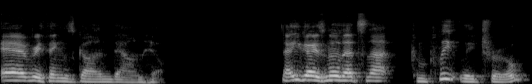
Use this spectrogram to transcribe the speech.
everything's gone downhill. Now, you guys know that's not completely true.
